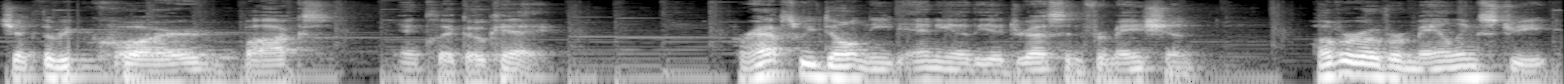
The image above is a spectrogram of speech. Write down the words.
check the required box and click OK. Perhaps we don't need any of the address information. Hover over Mailing Street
